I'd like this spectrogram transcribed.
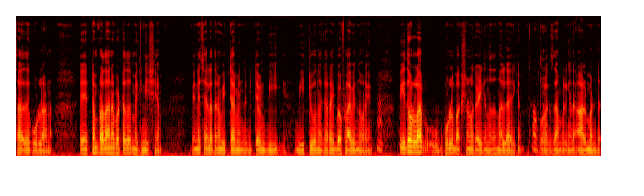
സാധ്യത കൂടുതലാണ്. ഏറ്റവും പ്രധാനപ്പെട്ടത് മഗ്നീഷ്യം പിന്നെ ചിലതരം vitamins vitamin B B two എന്ന് വെച്ചാൽ റൈബോഫ്ലാവിൻ എന്ന് പറയും. അപ്പോൾ ഇതുള്ള കൂടുതൽ ഭക്ഷണങ്ങൾ കഴിക്കുന്നത് നല്ലതായിരിക്കും. ഫോർ എക്സാമ്പിൾ ഇങ്ങനെ ആൽമണ്ട്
